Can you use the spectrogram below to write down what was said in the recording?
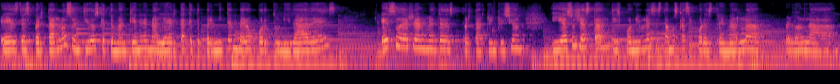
es despertar los sentidos que te mantienen alerta, que te permiten ver oportunidades, eso es realmente despertar tu intuición. Y esos ya están disponibles, estamos casi por estrenar la, perdón, la,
